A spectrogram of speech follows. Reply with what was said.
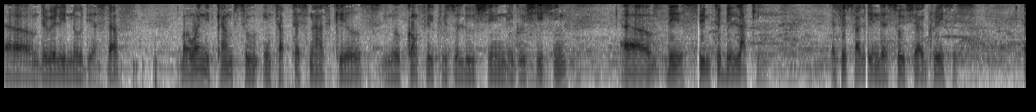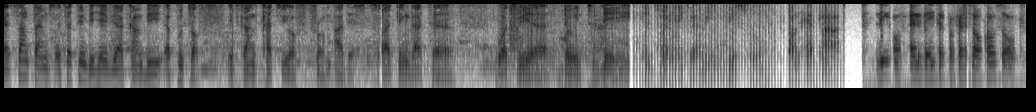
um, they really know their stuff. But when it comes to interpersonal skills, you know, conflict resolution, negotiation, uh, they seem to be lacking, especially in the social graces. And sometimes a certain behavior can be a put off, it can cut you off from others. So I think that uh, what we are doing today is very, very useful. League of Elevated Professional Consult,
